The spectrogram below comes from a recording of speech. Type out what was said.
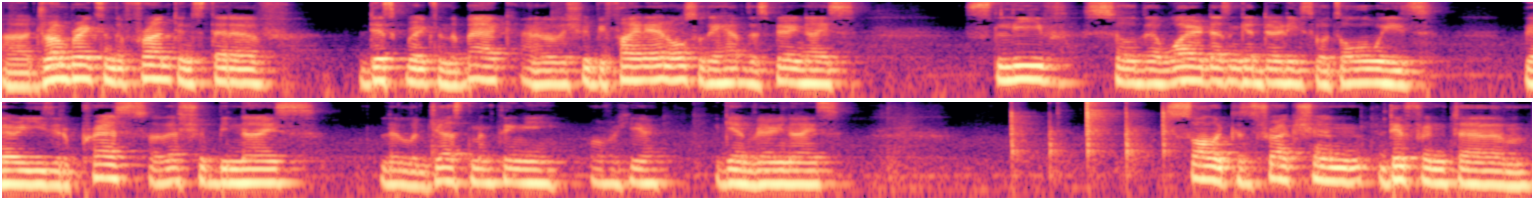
Uh, drum brakes in the front instead of disc brakes in the back. I don't know, they should be fine. And also they have this very nice sleeve so the wire doesn't get dirty. So it's always very easy to press. So that should be nice. Little adjustment thingy over here. Again, very nice. Solid construction, different um,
